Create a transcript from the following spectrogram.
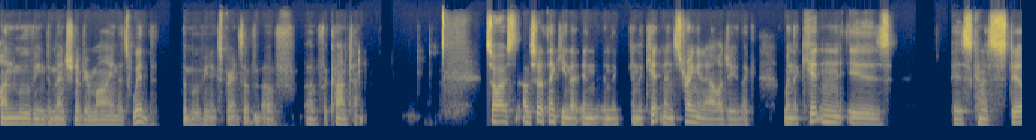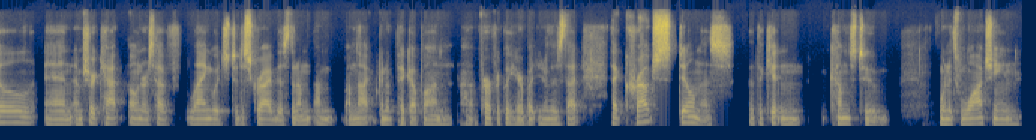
unmoving dimension of your mind that's with the moving experience of, of, of the content. So I was I was sort of thinking that in in the in the kitten and string analogy, like when the kitten is is kind of still and i'm sure cat owners have language to describe this that i'm i'm, I'm not going to pick up on uh, perfectly here but you know there's that that crouch stillness that the kitten comes to when it's watching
